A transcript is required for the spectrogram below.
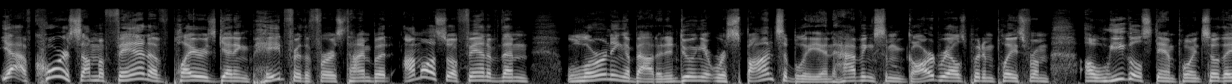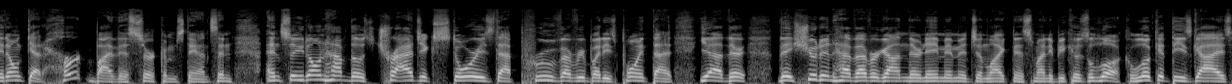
yeah, of course, I'm a fan of players getting paid for the first time, but I'm also a fan of them learning about it and doing it responsibly and having some guardrails put in place from a legal standpoint so they don't get hurt by this circumstance and and so you don't have those tragic stories that prove everybody's point that yeah, they they shouldn't have ever gotten their name, image and likeness money because look, look at these guys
